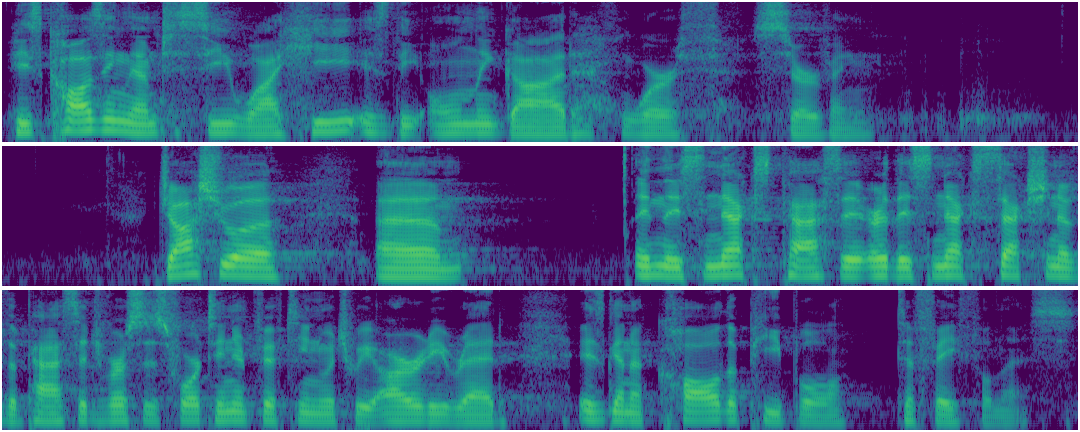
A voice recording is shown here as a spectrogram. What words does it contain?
He's causing them to see why he is the only God worth serving. Joshua um, in this next passage or this next section of the passage verses 14 and 15 which we already read is going to call the people to faithfulness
